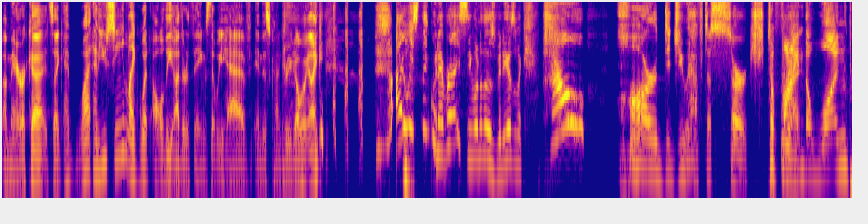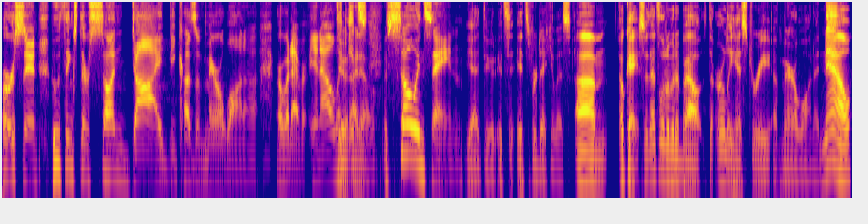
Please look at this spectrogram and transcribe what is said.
America. It's like, have, what have you seen? Like what all the other things that we have in this country going? Like, I always think whenever I see one of those videos, I'm like, how hard did you have to search to find the one person who thinks their son died because of marijuana or whatever? You know, like dude, I know. It's, so insane. yeah, dude, it's it's ridiculous. Um, okay, so that's a little bit about the early history of marijuana. Now,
